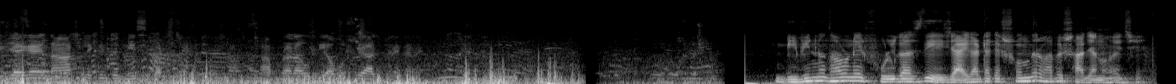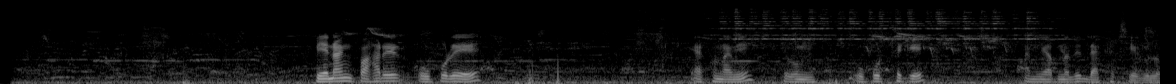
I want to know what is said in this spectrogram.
এই জায়গায় না আসলে কিন্তু মিস করছে। আপনারা অতি অবশ্যই আসবেন এখানে। বিভিন্ন ধরনের ফুল গাছ দিয়ে জায়গাটাকে সুন্দরভাবে সাজানো হয়েছে। পেনাং পাহাড়ের উপরে এখন আমি এবং উপর থেকে আমি আপনাদের দেখাচ্ছি এগুলো।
